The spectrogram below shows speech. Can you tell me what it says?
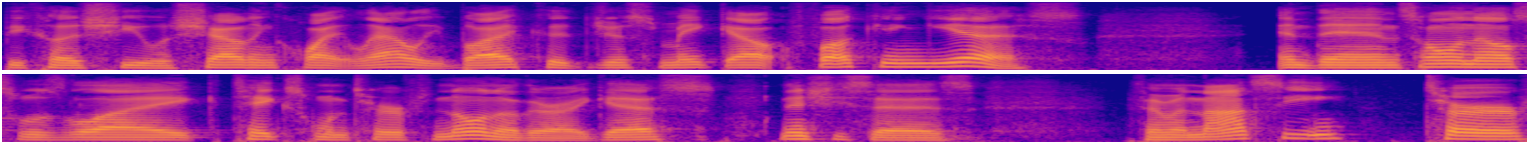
because she was shouting quite loudly, but I could just make out fucking yes. And then someone else was like, takes one TERF know another, I guess. Then she says, feminazi, TERF,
